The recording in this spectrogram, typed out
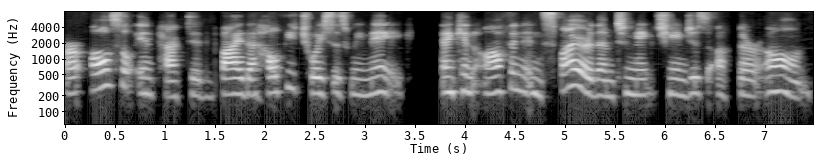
are also impacted by the healthy choices we make and can often inspire them to make changes of their own.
